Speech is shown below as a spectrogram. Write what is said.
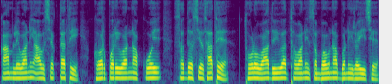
કામ લેવાની આવશ્યકતાથી ઘર પરિવારના કોઈ સદસ્ય સાથે થોડો વાદ વિવાદ થવાની સંભાવના બની રહી છે.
